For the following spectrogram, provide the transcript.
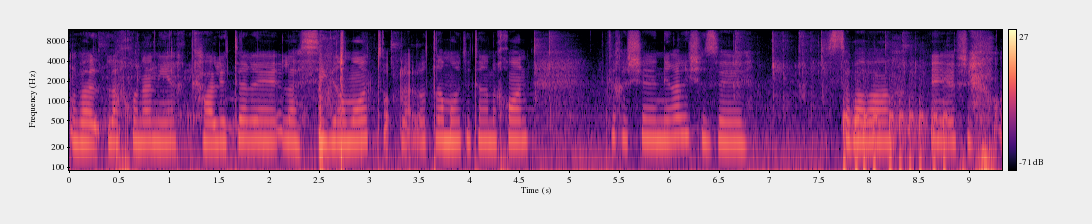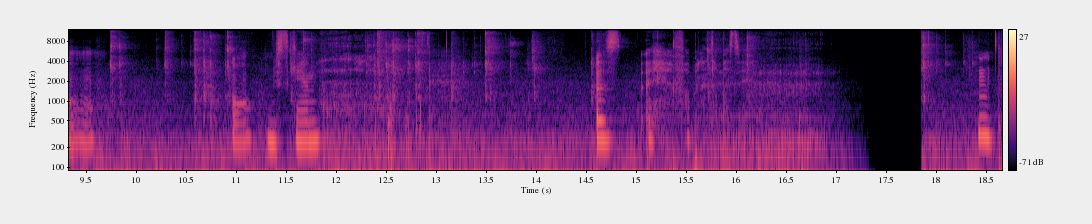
אבל לאחרונה נהיה קל יותר להשיג רמות, או לעלות רמות יותר נכון. ככה שנראה לי שזה סבבה. אה. או, מסכן. אז אה, איפה הבן אדם הזה? Hmm,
